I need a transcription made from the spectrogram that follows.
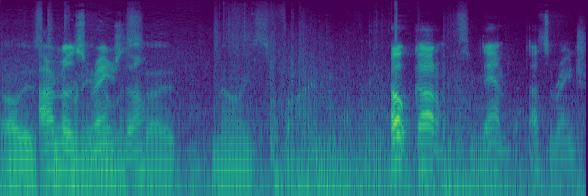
Oh, there's I don't know his T28 range, though. Side. No, he's fine. Oh, got him. Damn, that's a range.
